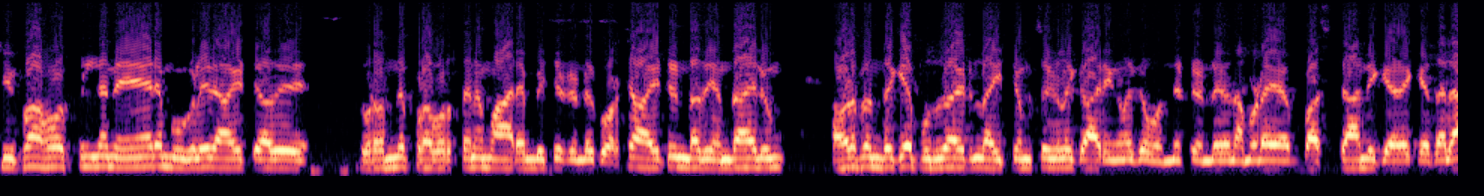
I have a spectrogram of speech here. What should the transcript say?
ഷിഫ ഹോസ്പിറ്റലിന്റെ നേരെ മുകളിലായിട്ട് അത് തുറന്ന് പ്രവർത്തനം ആരംഭിച്ചിട്ടുണ്ട്. കുറച്ചായിട്ടുണ്ട് അത് എന്തായാലും. അവിടെ ഇപ്പൊ എന്തൊക്കെയാ പുതുതായിട്ടുള്ള ഐറ്റംസുകൾ കാര്യങ്ങളൊക്കെ വന്നിട്ടുണ്ട്. നമ്മുടെ ബസ് സ്റ്റാൻഡ് കിഴക്കേതല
